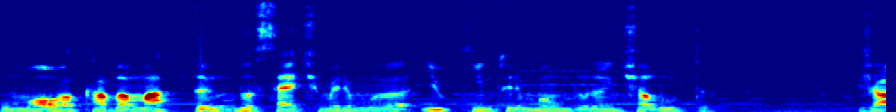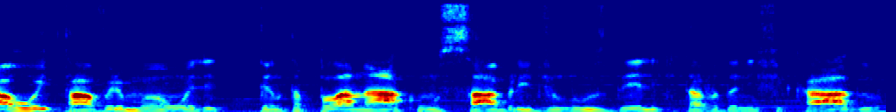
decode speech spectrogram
O Maul acaba matando a sétima irmã e o quinto irmão durante a luta. Já o oitavo irmão, ele tenta planar com o sabre de luz dele que estava danificado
